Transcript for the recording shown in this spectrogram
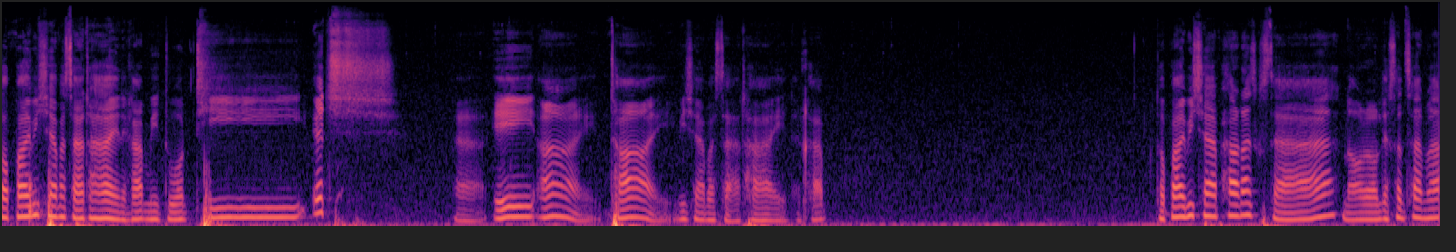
ต่อไปวิชาภาษาไทยนะครับ มีตัว T H A I Thai วิชาภาษาไทยนะครับ ต่อไปวิชาภาระศึกษาเนาะเราเรียกสั้นๆว่า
